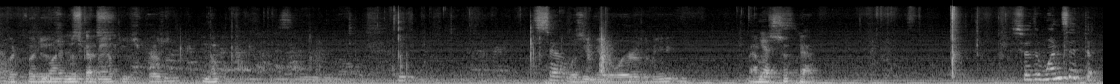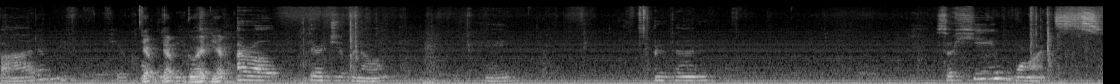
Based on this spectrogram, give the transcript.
So, What what do you want to discuss? Matthews present? Nope. so, Was he made aware of the meeting? I'm Yes. Yeah. so the ones at the bottom, if- if you're. Yep, yep, go ahead, yep. Are all, they're juvenile, okay? And then, so he wants.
